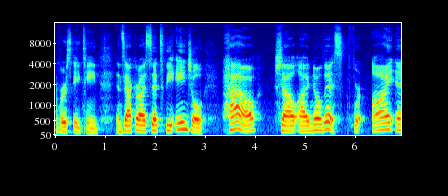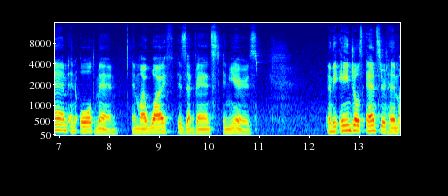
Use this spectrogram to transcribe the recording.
Verse 18 And Zechariah said to the angel, How shall I know this? For I am an old man, and my wife is advanced in years. And the angels answered him,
